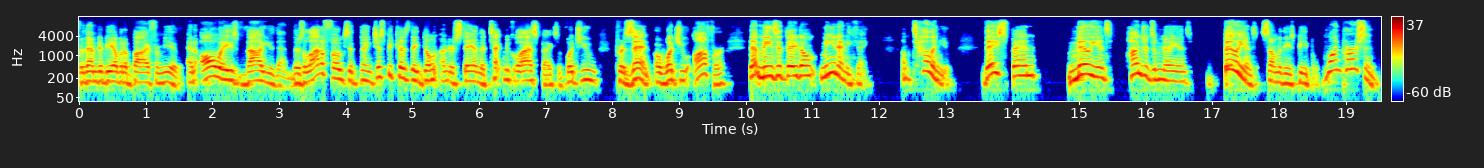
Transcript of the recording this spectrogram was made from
for them to be able to buy from you and always value them. There's a lot of folks that think just because they don't understand the technical aspects of what you present or what you offer, that means that they don't mean anything. I'm telling you, they spend millions, hundreds of millions, billions, some of these people, one person,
